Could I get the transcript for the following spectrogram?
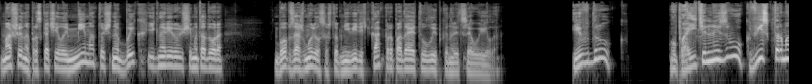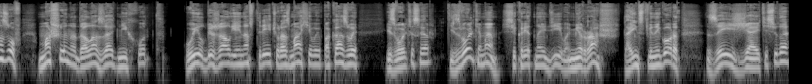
Машина проскочила мимо, точно бык, игнорирующий Матадора. Боб зажмурился, чтобы не видеть, как пропадает улыбка на лице Уилла. И вдруг... Упоительный звук, визг тормозов. Машина дала задний ход. Уилл бежал ей навстречу, размахивая, показывая. «Извольте, сэр, извольте, мэм, секретная дива, мираж, таинственный город. Заезжайте сюда».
